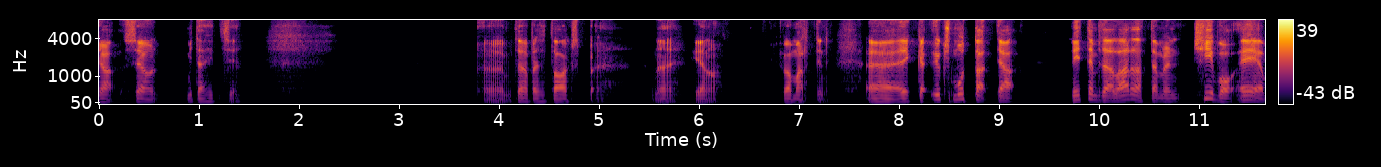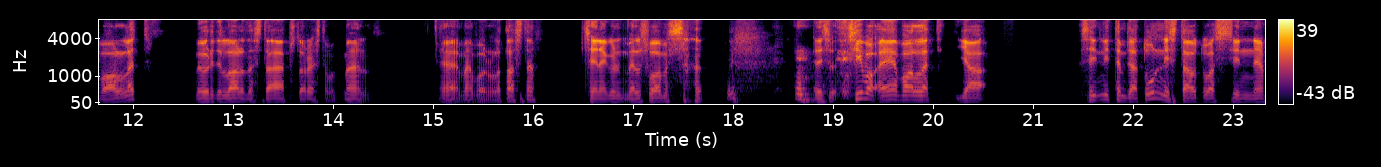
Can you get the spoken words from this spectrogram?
ja se on, mitä hitsiä? mitä mä pääsen taaksepäin? Näin, hienoa. Hyvä Martin. eli yksi mutta, ja niiden pitää ladata tämmöinen Chivo e-wallet. Mä yritin ladata sitä App Storesta, mutta mä en, ää, mä en voinut ladata sitä. Se ei näkyy meillä Suomessa. Eli Chivo e-wallet ja niiden pitää tunnistautua sinne,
